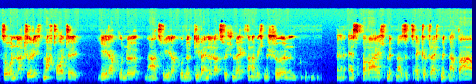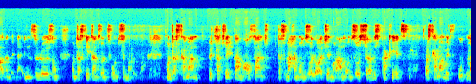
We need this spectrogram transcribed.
So, und natürlich macht heute jeder Kunde, nahezu jeder Kunde, die Wände dazwischen weg. Dann habe ich einen schönen Essbereich mit einer Sitzecke, vielleicht mit einer Bar oder mit einer Insellösung und das geht dann so ins Wohnzimmer über. Und das kann man mit vertretbarem Aufwand, das machen unsere Leute im Rahmen unseres Servicepakets, das kann man mit gutem,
